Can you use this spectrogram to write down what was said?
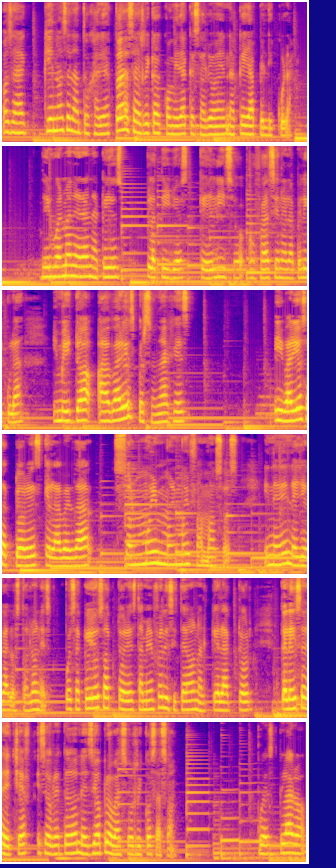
O sea, ¿quién no se le antojaría toda esa rica comida que salió en aquella película? De igual manera, en aquellos platillos que él hizo o fue haciendo la película, invitó a varios personajes y varios actores que la verdad son muy muy muy famosos y nadie le llega a los talones, pues aquellos actores también felicitaron al aquel actor que le hizo de chef y sobre todo les dio a probar su rico sazón. Pues claro,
